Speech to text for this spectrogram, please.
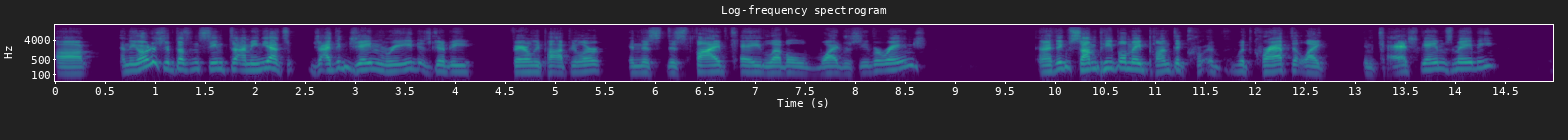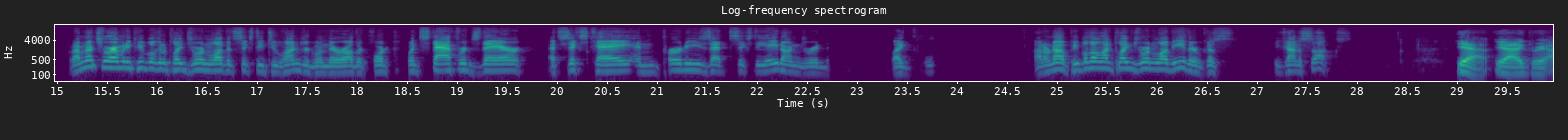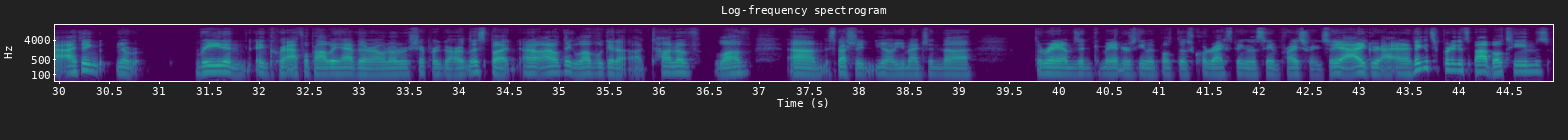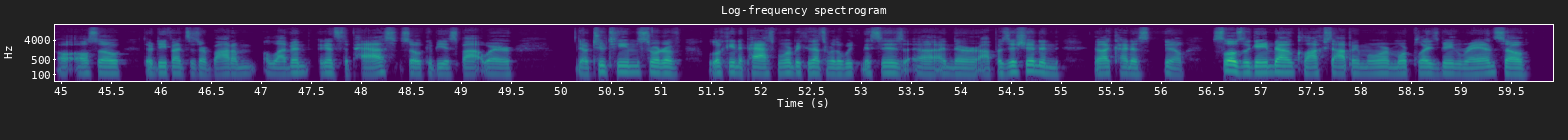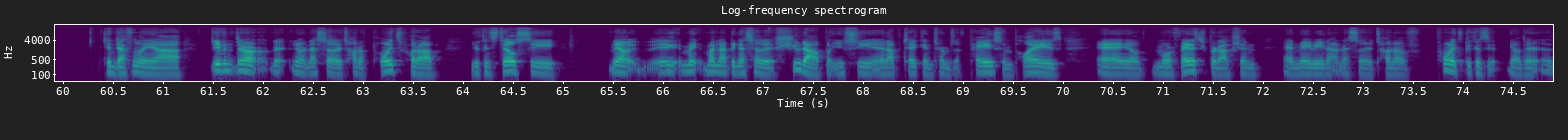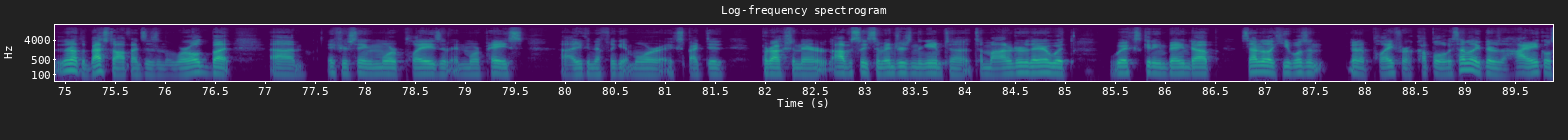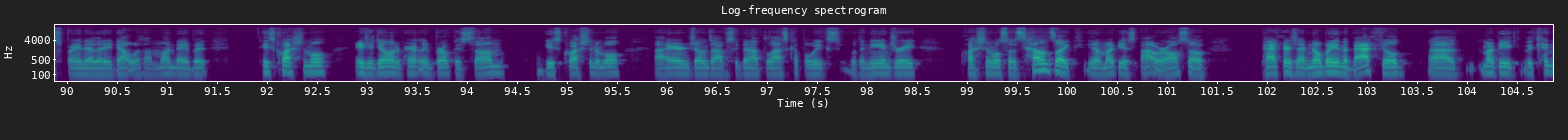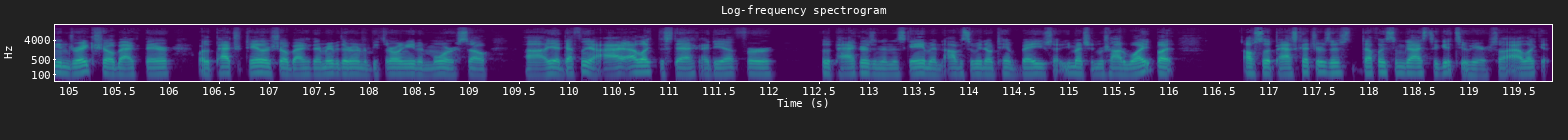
Uh, and the ownership doesn't seem to. I mean, yeah, I think Jayden Reed is going to be fairly popular in this this 5K level wide receiver range. And I think some people may punt it with Kraft at like in cash games, maybe. But I'm not sure how many people are going to play Jordan Love at 6,200 when there are other quarter when Stafford's there at 6K and Purdy's at 6,800. Like, I don't know. People don't like playing Jordan Love either because he kind of sucks. Yeah, yeah, I agree. I think you know Reed and, and Kraft will probably have their own ownership regardless, but I don't, I don't think Love will get a, a ton of love. Um, especially you know you mentioned the the Rams and Commanders game with both those quarterbacks being in the same price range. So yeah, I agree, and I think it's a pretty good spot. Both teams also their defenses are bottom eleven against the pass, so it could be a spot where you know two teams sort of looking to pass more because that's where the weakness is uh, in their opposition, and you know, that kind of you know slows the game down, clock stopping more, more plays being ran. So can definitely uh, even there aren't you know necessarily a ton of points put up, you can still see now, it may, might not be necessarily a shootout, but you see an uptick in terms of pace and plays, and you know more fantasy production, and maybe not necessarily a ton of points because you know they're they're not the best offenses in the world, but um, if you're seeing more plays and, and more pace, uh, you can definitely get more expected production there. Obviously, some injuries in the game to to monitor there with Wicks getting banged up. Sounded like he wasn't going to play for a couple. Of, it sounded like there was a high ankle sprain there that he dealt with on Monday, but he's questionable. AJ Dillon apparently broke his thumb He's questionable. Uh, Aaron Jones obviously been out the last couple weeks with a knee injury, questionable. So it sounds like you know might be a spot where also Packers have nobody in the backfield. Uh, might be the Kenyon Drake show back there or the Patrick Taylor show back there. Maybe they're going to be throwing even more. So uh, yeah, definitely, I, I, like the stack idea for for the Packers and in this game. And obviously, we know Tampa Bay. You said you mentioned Rachaad White, but also the pass catchers. There's definitely some guys to get to here. So I like it.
